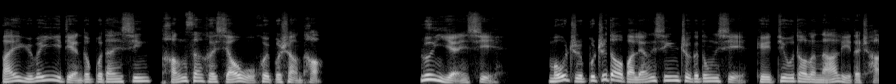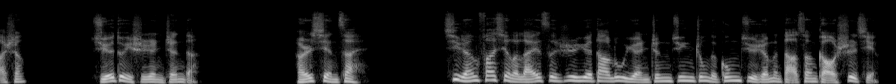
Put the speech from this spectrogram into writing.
白羽薇一点都不担心唐三和小五会不上套。论演戏，某指不知道把良心这个东西给丢到了哪里的茶商，绝对是认真的。而现在，既然发现了来自日月大陆远征军中的工具人们打算搞事情。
